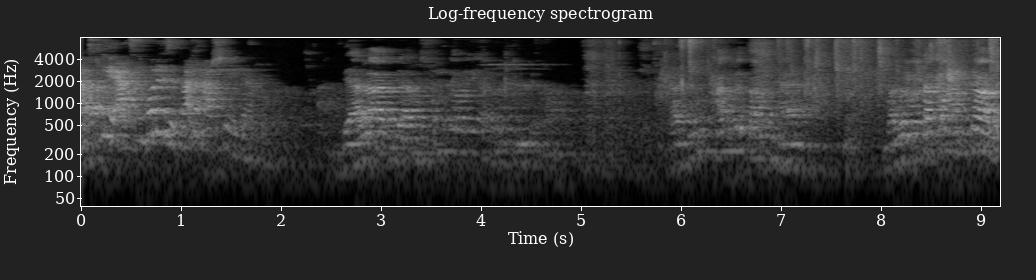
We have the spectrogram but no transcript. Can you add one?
আজকে আজকে বলেছে তাহলে আসে না বেলা বেলা সন্ধ্যে হয়ে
